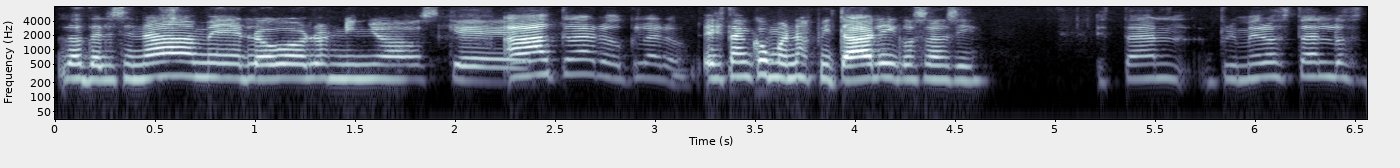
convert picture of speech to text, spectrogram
los del Sename, luego los niños que Ah, claro, claro. están como en hospital y cosas así. Están, primero están los,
